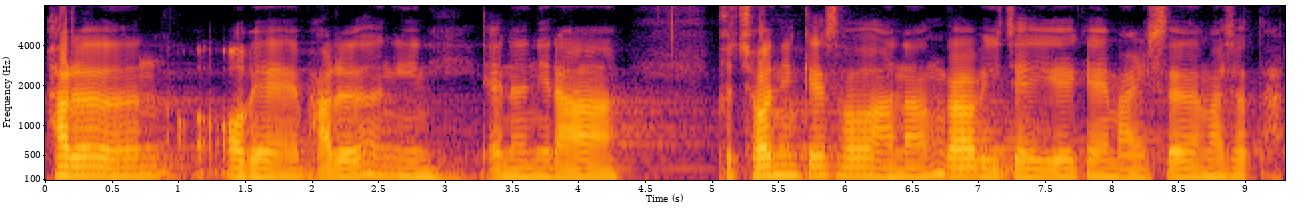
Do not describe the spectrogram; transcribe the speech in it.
바른 업의 바른 인이 되느니라. 부처님께서 아난과 위제이에게 말씀하셨다.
